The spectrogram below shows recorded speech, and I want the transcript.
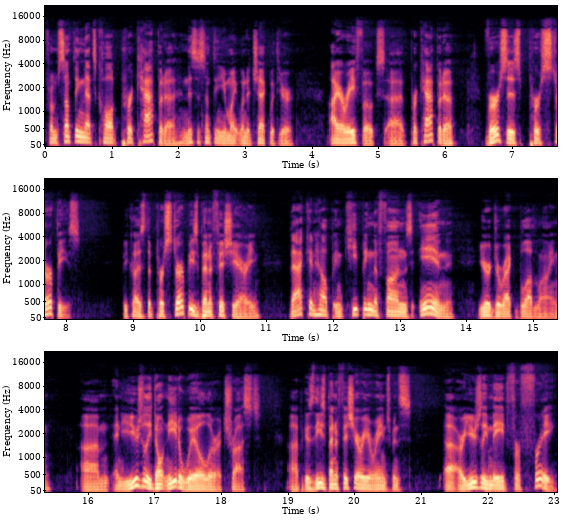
from something that's called per capita. And this is something you might want to check with your IRA folks uh, per capita versus per stirpes. Because the per stirpes beneficiary, that can help in keeping the funds in your direct bloodline. Um, and you usually don't need a will or a trust uh, because these beneficiary arrangements uh, are usually made for free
